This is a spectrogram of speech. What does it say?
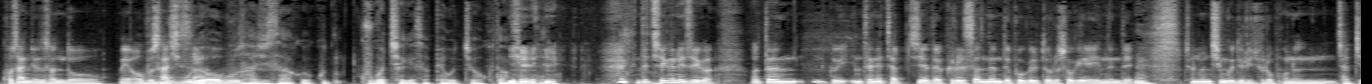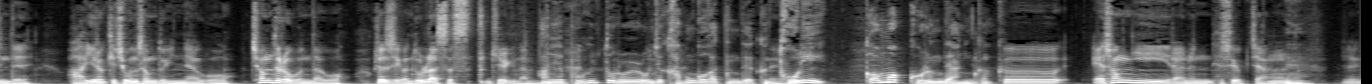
고산 윤선도의 어부사시사. 우리 어부사시사 그 국어책에서 배웠죠 고등학교 예. 때. 근데 최근에 제가 어떤 그 인터넷 잡지에다 글을 썼는데 복일도를 소개했는데 네. 젊은 친구들이 주로 보는 잡지인데 아, 이렇게 좋은 섬도 있냐고 처음 들어본다고 그래서 제가 놀랐었던 기억이 납니다. 아니, 보길도를 언제 가본 것 같은데 그 네. 돌이 꺼먹고 그런 데 아닌가? 그 애송리라는 해수욕장 네.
